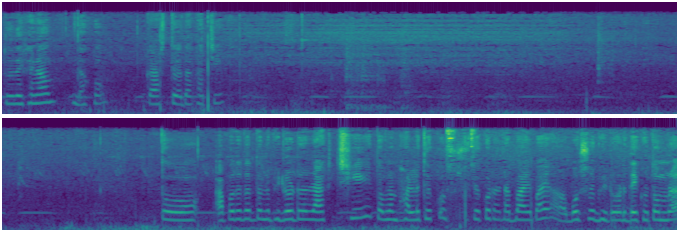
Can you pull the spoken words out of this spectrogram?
তো দেখে নাও, দেখো কাছ থেকে দেখাচ্ছি। তো আপাতত ভিডিওটা রাখছি। তোমরা ভালো থেকো, সুস্থ থেকো, টাটা, বাই বাই। অবশ্যই ভিডিওটা দেখো তোমরা।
